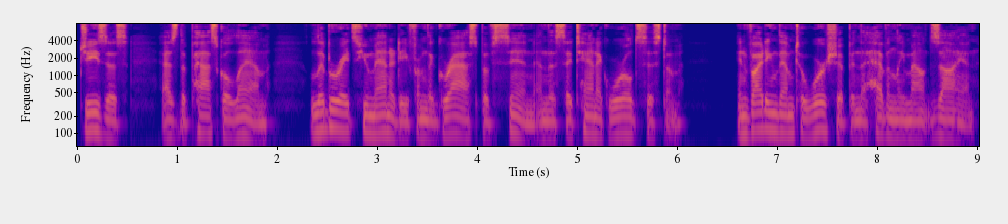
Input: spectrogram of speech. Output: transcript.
Jesus, as the paschal lamb, liberates humanity from the grasp of sin and the satanic world system, inviting them to worship in the heavenly Mount Zion.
